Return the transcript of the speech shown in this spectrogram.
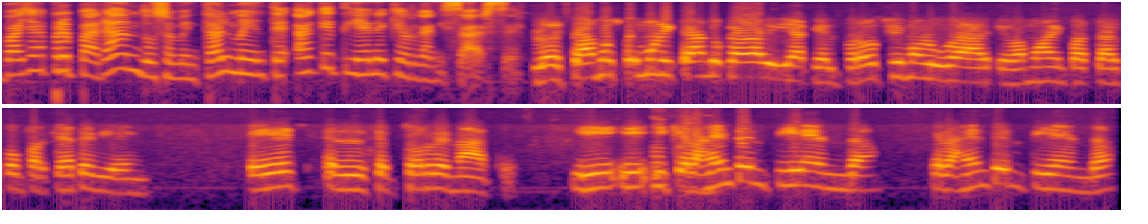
vaya preparándose mentalmente a que tiene que organizarse. Lo estamos comunicando cada día que el próximo lugar que vamos a impactar con Bien es el sector de Naco. Y, y, que la gente entienda, que la gente entienda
